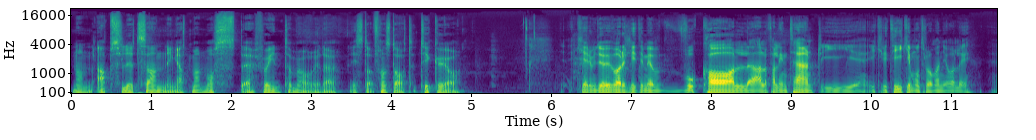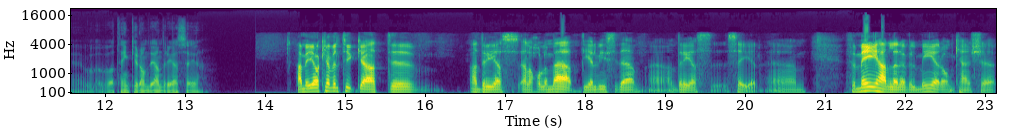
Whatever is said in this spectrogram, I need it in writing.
någon absolut sanning att man måste få in Tomori där från start, tycker jag. Kerim, du har ju varit lite mer vokal, i alla fall internt, i, i kritiken mot Romagnoli. Eh, vad tänker du om det Andreas säger? Ja, men jag kan väl tycka att eh, Andreas, eller håller med delvis i det eh, Andreas säger. Eh, för mig handlar det väl mer om kanske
